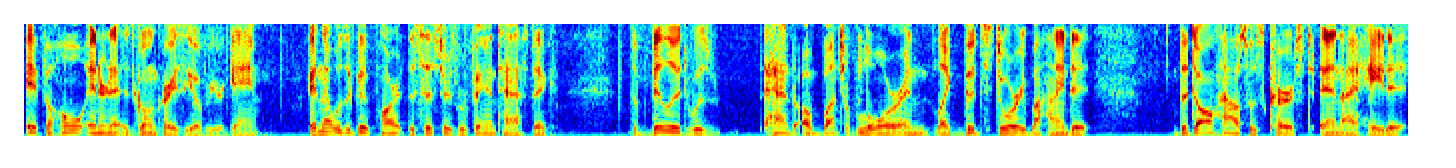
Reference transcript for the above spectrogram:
If the whole internet is going crazy over your game, and that was a good part. The sisters were fantastic. The village was had a bunch of lore and like good story behind it. The dollhouse was cursed, and I hate it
